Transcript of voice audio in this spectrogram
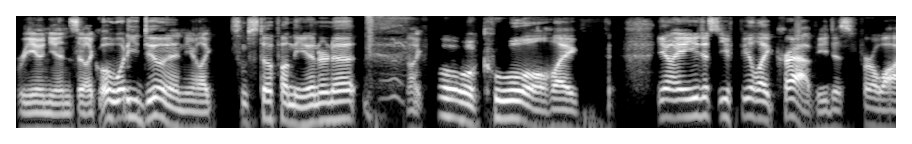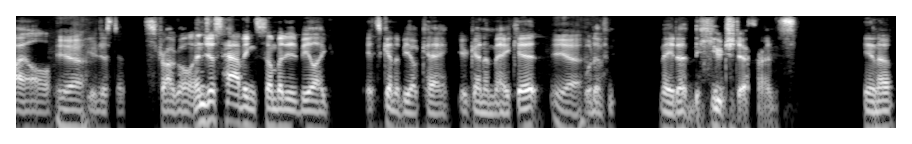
reunions. They're like, "Oh, what are you doing?" You're like, "Some stuff on the internet." like, "Oh, cool!" Like, you know, and you just you feel like crap. You just for a while, yeah, you're just a struggle. And just having somebody to be like, "It's gonna be okay. You're gonna make it," yeah, would have made a huge difference. You know.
